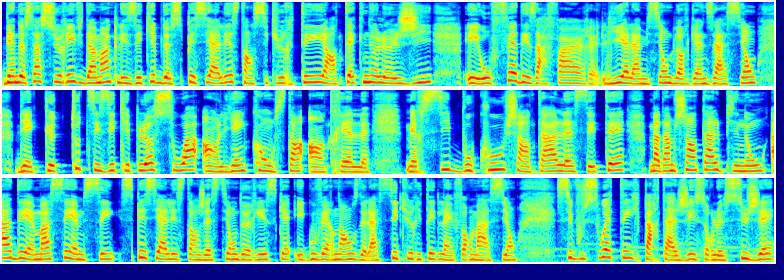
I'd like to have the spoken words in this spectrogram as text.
bien de s'assurer évidemment que les équipes de spécialistes en sécurité, en technologie et au fait des affaires liées à la mission de l'organisation, bien que toutes ces équipes-là soient en lien constant entre elles. Merci beaucoup, Chantal. C'était Madame Chantal Pinault, ADMA CMC, spécialiste en gestion de risques et gouvernance de la sécurité de l'information. Si vous souhaitez partager sur le sujet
